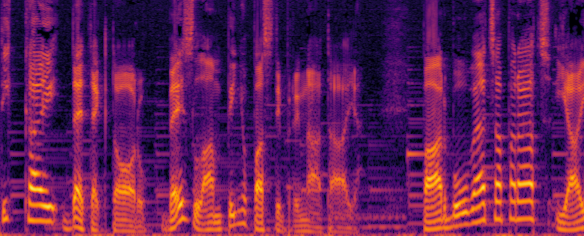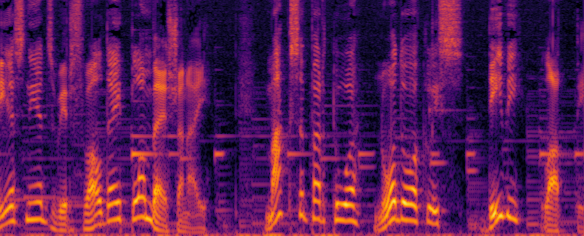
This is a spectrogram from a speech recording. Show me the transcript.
tikai detektoru, bez lampiņu pastiprinātāja. Pārbūvēts aparāts jāiesniedz virsvaldei plombēšanai. Maksa par to nodoklis divi lati.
